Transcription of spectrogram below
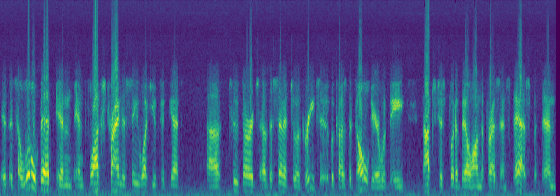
it's a little bit in, in flux trying to see what you could get uh, two thirds of the Senate to agree to, because the goal here would be not to just put a bill on the president's desk, but then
